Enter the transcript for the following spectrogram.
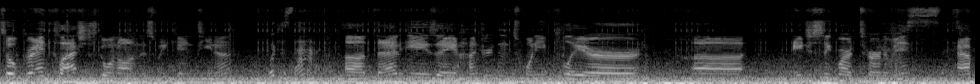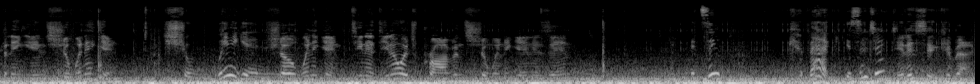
So, Grand Clash is going on this weekend, Tina. What is that? Uh, that is a 120 player uh, Age of Sigmar tournament happening in Shawinigan. Shawinigan. Shawinigan. Tina, do you know which province Shawinigan is in? It's in Quebec, isn't it? It is in Quebec.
